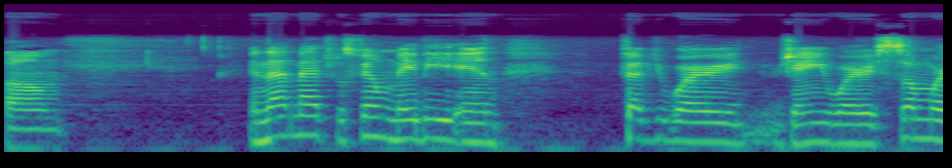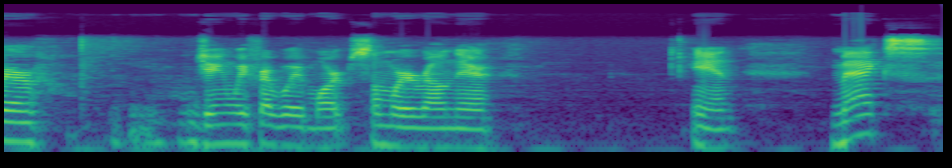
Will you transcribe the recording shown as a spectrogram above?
Um, and that match was filmed maybe in February, January, somewhere, January, February, March, somewhere around there. And Max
